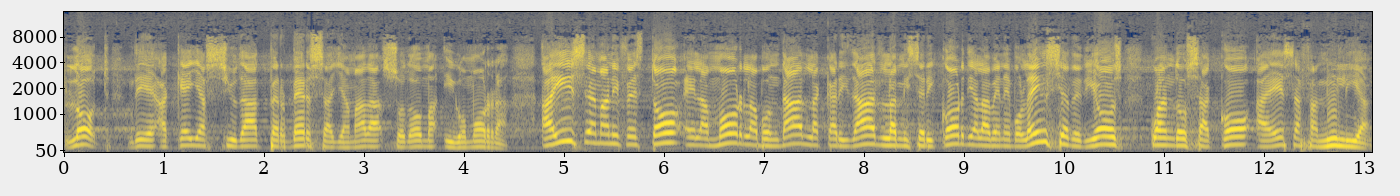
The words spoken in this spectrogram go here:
Lot, de aquella ciudad perversa llamada Sodoma y Gomorra. Ahí se manifestó el amor, la bondad, la caridad, la misericordia, la benevolencia de Dios cuando sacó a esa familia.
